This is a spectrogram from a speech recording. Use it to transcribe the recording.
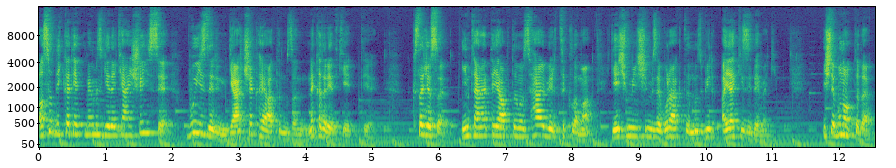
asıl dikkat etmemiz gereken şey ise bu izlerin gerçek hayatımıza ne kadar etki ettiği. Kısacası internette yaptığımız her bir tıklama geçmişimize bıraktığımız bir ayak izi demek. İşte bu noktada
